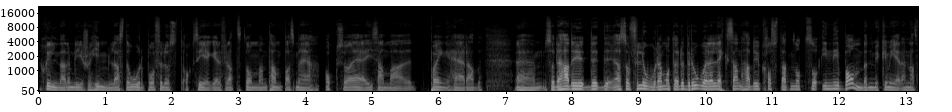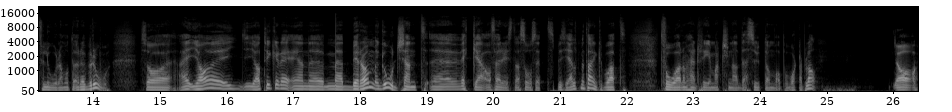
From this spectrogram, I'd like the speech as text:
skillnaden blir så himla stor på förlust och seger för att de man tampas med också är i samma poänghärad. Um, så det hade ju, det, det, alltså förlora mot Örebro eller Leksand hade ju kostat något så in i bomben mycket mer än att förlora mot Örebro. Så nej, jag, jag tycker det är en eh, med beröm godkänt eh, vecka av Färjestad så sett. Speciellt med tanke på att två av de här tre matcherna dessutom var på bortaplan. Ja,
